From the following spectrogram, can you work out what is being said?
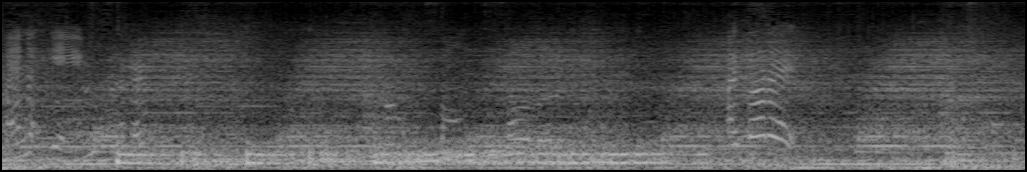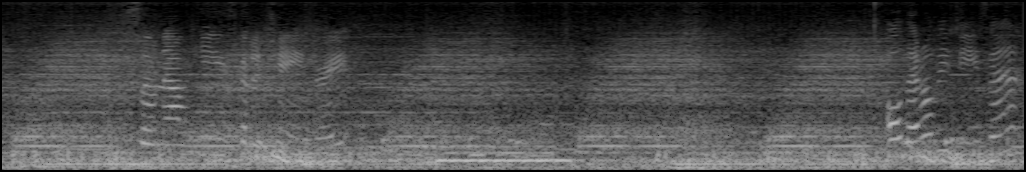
Ten games. Okay. I thought I. So now he's gonna change, right? Oh, that'll be decent.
